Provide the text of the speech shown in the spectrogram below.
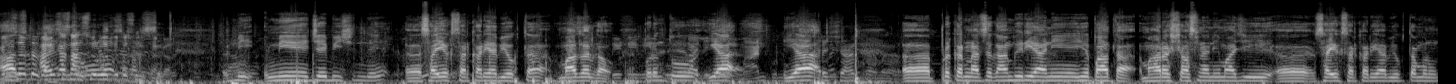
आज सुरुवातीपासून सांगा मी मी जे बी शिंदे अ, सहाय्यक सरकारी अभियोक्ता माजलगाव. परंतु या या अ, प्रकरणाचं गांभीर्य आणि हे पाहता महाराष्ट्र शासनाने माझी अ, सहाय्यक सरकारी अभियोक्ता म्हणून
